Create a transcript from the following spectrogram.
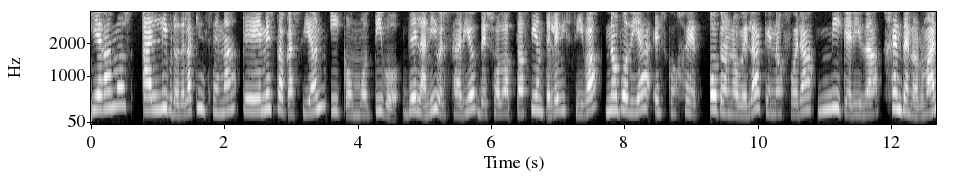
llegamos al libro de la quincena, que en esta ocasión, y con motivo del aniversario de su adaptación televisiva, no podía escoger otra novela que no fuera Mi querida Gente Normal,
